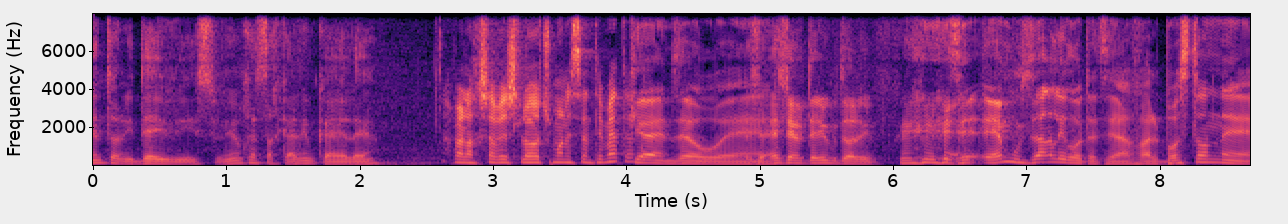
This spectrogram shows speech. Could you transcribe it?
אנטוני דייוויס, ומביאים לך שחקנים כאלה. אבל עכשיו יש לו עוד 8 סנטימטר? כן, זהו. אה, איזה- הבדלים גדולים. זה יהיה מוזר לראות את זה, אבל בוסטון, אה,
